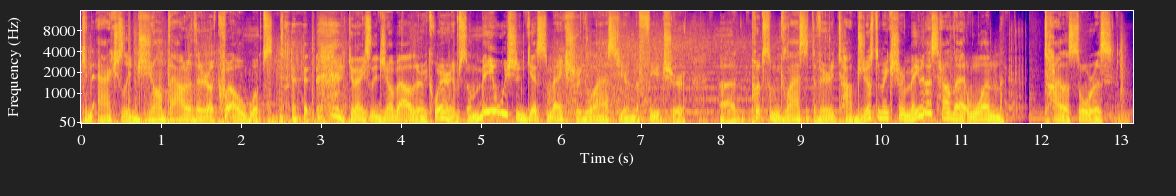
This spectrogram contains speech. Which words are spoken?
can actually jump out of their aquarium. Oh, whoops. can actually jump out of their aquarium, so maybe we should get some extra glass here in the future. Uh, put some glass at the very top just to make sure maybe that's how that one Tylosaurus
